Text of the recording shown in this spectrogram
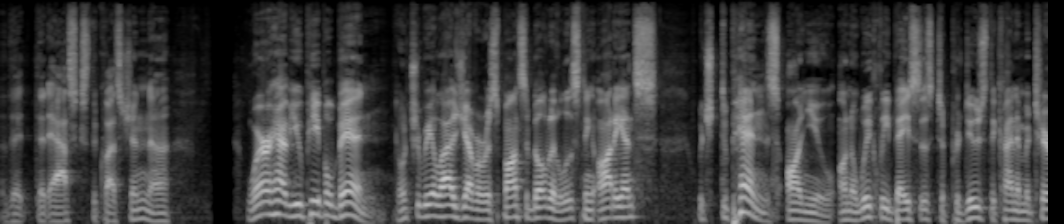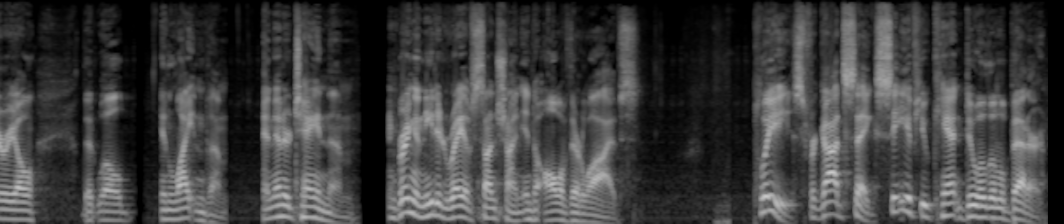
that that asks the question: uh, Where have you people been? Don't you realize you have a responsibility to the listening audience, which depends on you on a weekly basis to produce the kind of material that will enlighten them and entertain them and bring a needed ray of sunshine into all of their lives. Please, for God's sake, see if you can't do a little better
